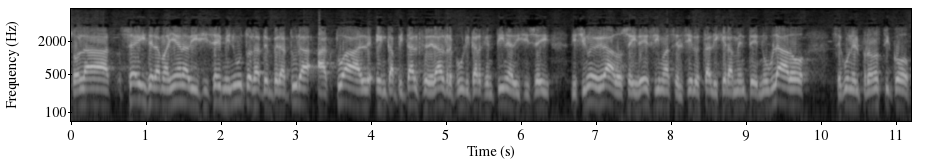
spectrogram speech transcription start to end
Son las 6 de la mañana, 16 minutos, la temperatura actual en Capital Federal, República Argentina, 16, 19 grados, 6 décimas, el cielo está ligeramente nublado, según el pronóstico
